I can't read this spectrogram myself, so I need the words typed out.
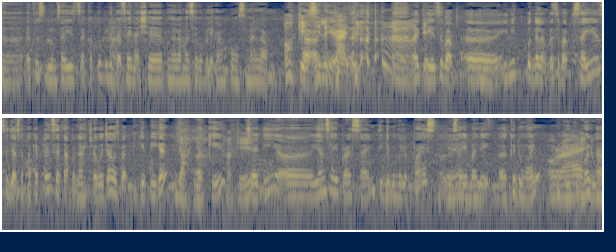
uh, at first sebelum saya cakap tu boleh Ha. tak saya nak share pengalaman saya berbalik kampung semalam. Ah, okey. silakan. Ha, Okey, sebab uh, ini pengalaman sebab saya sejak saya pakai pen saya tak pernah travel jauh sebab PKP kan. Ya, ya. Okey. Okey. Jadi uh, yang saya perasan tiga minggu lepas okay. saya balik uh, ke Dungun. Alright, Okey, Dungun, Dungun,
